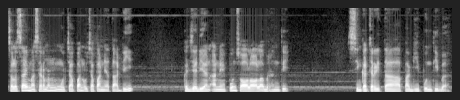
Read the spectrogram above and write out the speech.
Selesai Mas Herman mengucapkan ucapannya tadi, kejadian aneh pun seolah-olah berhenti. Singkat cerita, pagi pun tiba.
